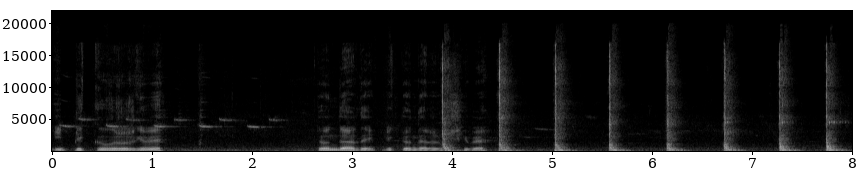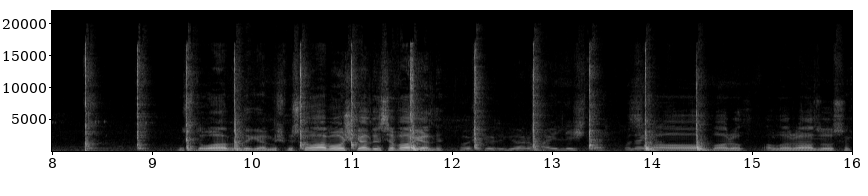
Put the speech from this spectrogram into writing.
iplik kıvırır gibi. Dönder de iplik döndürürmüş gibi. Mustafa abim de gelmiş. Mustafa abi hoş geldin, sefa geldin. Hoş gördük yorum. Hayırlı işler. Kolay Sağ ol, var ol. Allah razı olsun.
